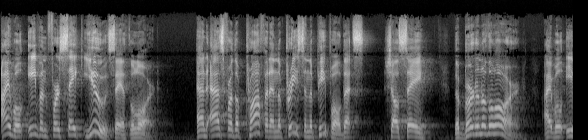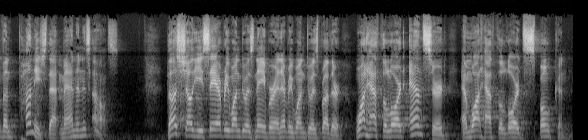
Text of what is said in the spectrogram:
I will even forsake you, saith the Lord. And as for the prophet and the priest and the people that shall say, the burden of the Lord, I will even punish that man in his house. Thus shall ye say every one to his neighbor and every one to his brother, What hath the Lord answered, and what hath the Lord spoken?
